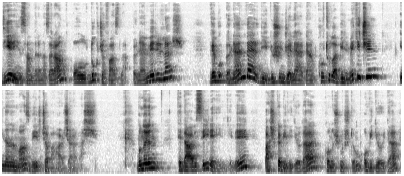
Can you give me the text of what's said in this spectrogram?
diğer insanlara nazaran oldukça fazla önem verirler ve bu önem verdiği düşüncelerden kurtulabilmek için inanılmaz bir çaba harcarlar. Bunların tedavisiyle ilgili başka bir videoda konuşmuştum. O videoyu da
